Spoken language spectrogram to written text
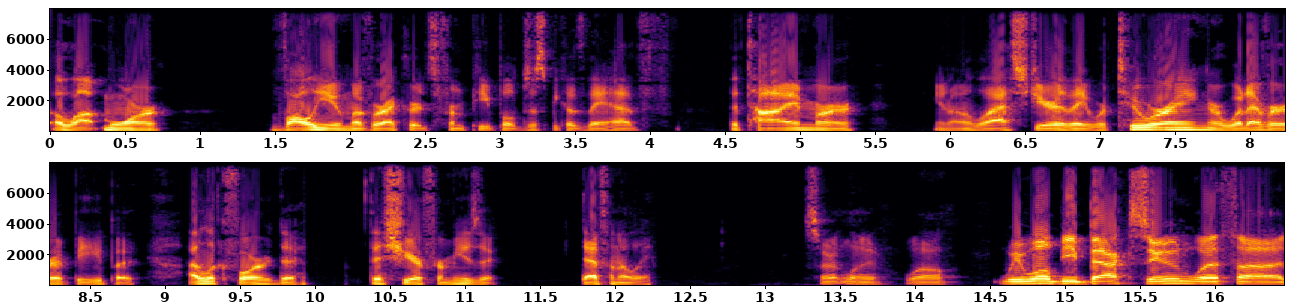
a lot more volume of records from people just because they have the time or you know last year they were touring or whatever it be. But i look forward to this year for music definitely. Certainly. Well, we will be back soon with uh,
